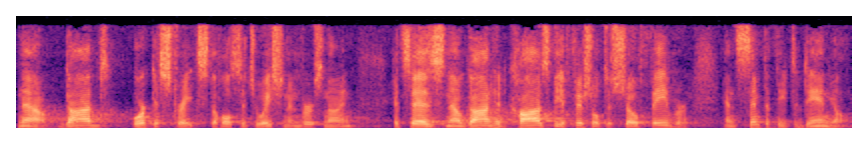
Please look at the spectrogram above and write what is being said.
Now, God orchestrates the whole situation in verse 9. It says, Now God had caused the official to show favor and sympathy to Daniel.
